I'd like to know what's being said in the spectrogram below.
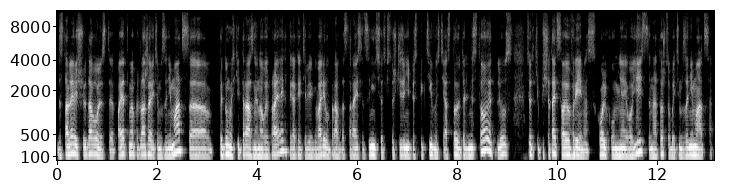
доставляющий удовольствие. Поэтому я продолжаю этим заниматься, придумать какие-то разные новые проекты, как я тебе говорил, правда, стараюсь оценить все-таки с точки зрения перспективности, а стоит или не стоит, плюс все-таки посчитать свое время, сколько у меня его есть на то, чтобы этим заниматься.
